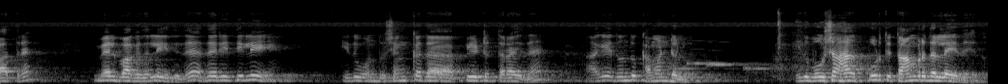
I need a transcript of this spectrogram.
ಪಾತ್ರೆ. ಮೇಲ್ಭಾಗದಲ್ಲಿ ಇದಿದೆ. ಅದೇ ರೀತಿಲಿ ಇದು ಒಂದು ಶಂಖದ ಪೀಠ ಥರ ಇದೆ. ಹಾಗೆ ಇದೊಂದು ಕಮಂಡಲು. ಇದು ಬಹುಶಃ ಪೂರ್ತಿ ತಾಮ್ರದಲ್ಲೇ ಇದೆ ಇದು.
